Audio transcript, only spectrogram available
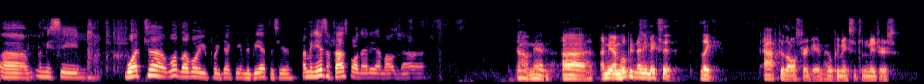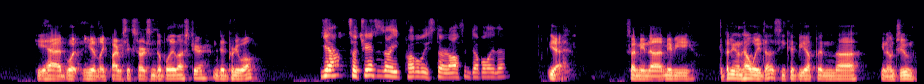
Um, let me see. What uh, what level are you projecting him to be at this year? I mean, he has a fastball 99 miles an hour. Oh man. Uh, I mean, I'm hoping that he makes it like after the All Star game. I hope he makes it to the majors. He had what? He had like five or six starts in Double A last year and did pretty well. Yeah. So chances are he'd probably start off in Double A then. Yeah. So I mean, uh, maybe depending on how well he does, he could be up in uh, you know June.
